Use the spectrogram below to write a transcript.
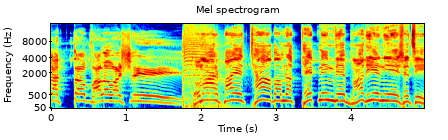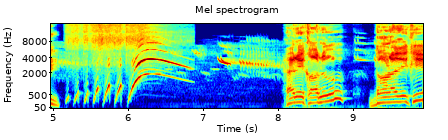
কত ভালোবাসি। তোমার পায়ের ছাপ আমরা থ্রেটনিং দিয়ে বাঁধিয়ে নিয়ে এসেছি। হ্যাঁ রে কানু দাঁড়া দেখি।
